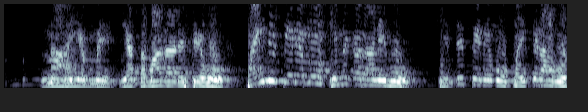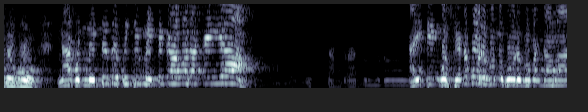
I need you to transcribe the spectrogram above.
తమ్ముడు. నా అయ్యమ్మే ఎంత మాట్లాడేసేవో? పైనెత్తేనేమో కిందకి రానివ్వు. కిందెత్తేనేమో పైకి రావు నువ్వు. నాకు మెట్టు తప్పించి మెట్టు కావాలక్కయ్యా తమ్ముడు? అయితే ఇంకో చిన్న కొడుకుంది కోరుకోమంటావా?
